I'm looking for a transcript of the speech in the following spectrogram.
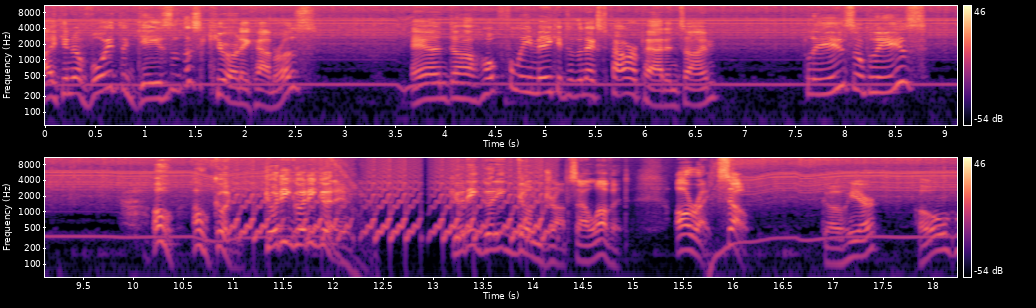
I can avoid the gaze of the security cameras and uh, hopefully make it to the next power pad in time. Please, oh please. Oh, oh, good. Goody, goody, goody. Goody, goody gumdrops. I love it. All right, so go here. Oh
